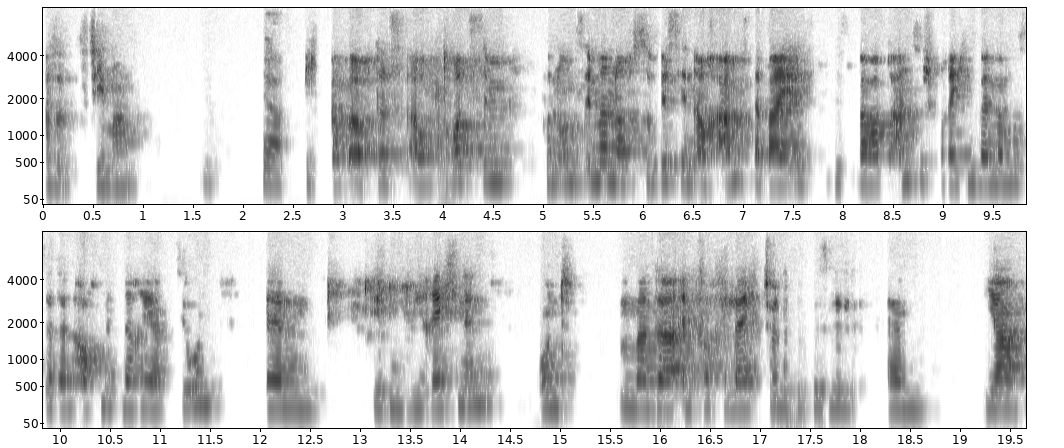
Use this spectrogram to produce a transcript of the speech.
Also das Thema. Ja. Ich glaube auch, dass auch trotzdem von uns immer noch so ein bisschen auch Angst dabei ist, das überhaupt anzusprechen, weil man muss ja dann auch mit einer Reaktion ähm, irgendwie rechnen und man da einfach vielleicht schon so ein bisschen, ähm, ja,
